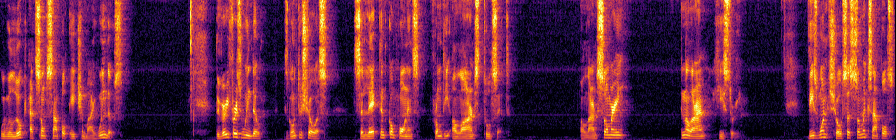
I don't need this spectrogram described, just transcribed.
we will look at some sample HMI windows. The very first window is going to show us selected components from the alarms toolset. Alarm summary and alarm history. This one shows us some examples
